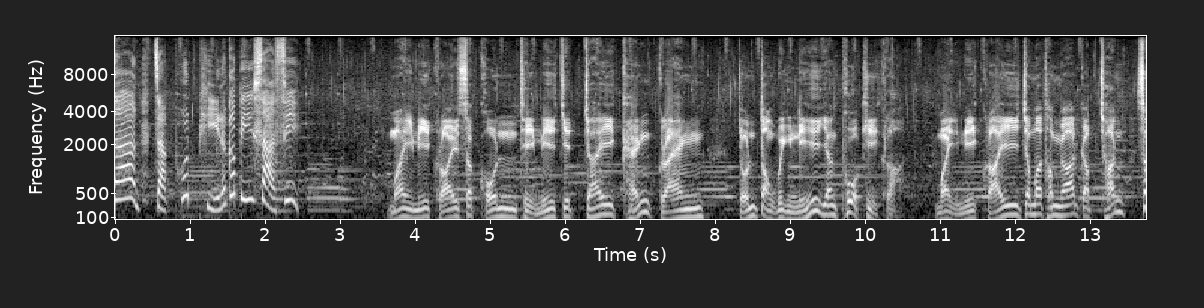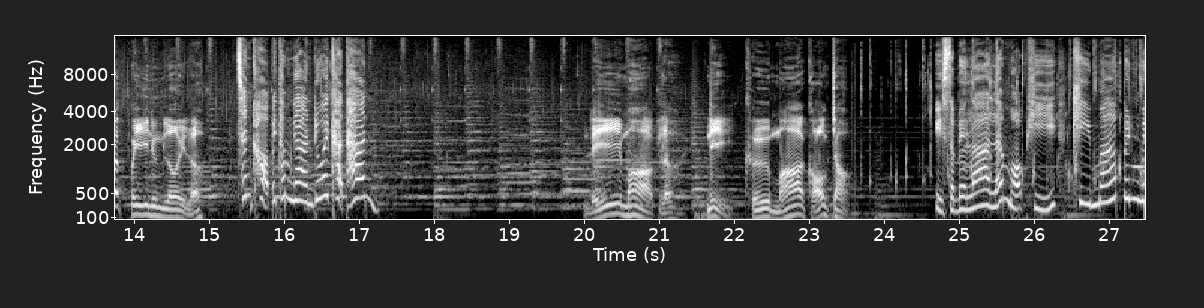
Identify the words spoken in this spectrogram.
จ้าง จากพูดผีแล้วก็ปีศาจสิ ไม่มีใครสักคนที่มีจิตใจแข็งแกร่ง จนต้องวิ่งหนีอยังพวกขี้ขลาด ไม่มีใครจะมาทำงานกับฉัน สักปีหนึ่งเลยเหรอ ฉันขอไปทำงานด้วยค่ะท่าน ดีมากเลย นี่คือม้าของเจ้า อิซาเบลล่าและหมอผีขี่ม้าเป็นเว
